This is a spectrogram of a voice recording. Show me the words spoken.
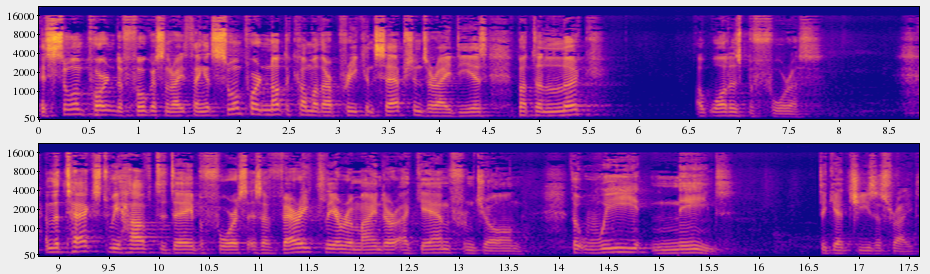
It's so important to focus on the right thing. It's so important not to come with our preconceptions or ideas, but to look at what is before us. And the text we have today before us is a very clear reminder, again from John, that we need to get Jesus right.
